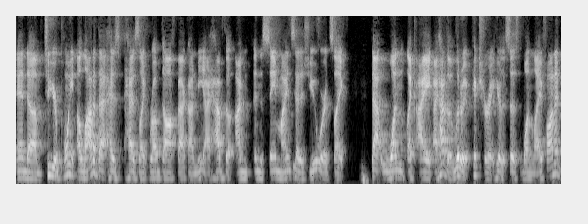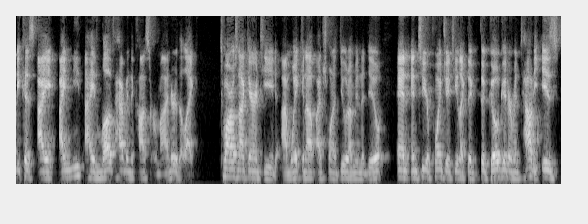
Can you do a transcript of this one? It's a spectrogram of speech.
And um, to your point, a lot of that has has like rubbed off back on me. I have the I'm in the same mindset as you, where it's like that one like I I have the literally a picture right here that says one life on it because I I need I love having the constant reminder that like tomorrow's not guaranteed. I'm waking up. I just want to do what I'm going to do. And and to your point, JT, like the the go getter mentality is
